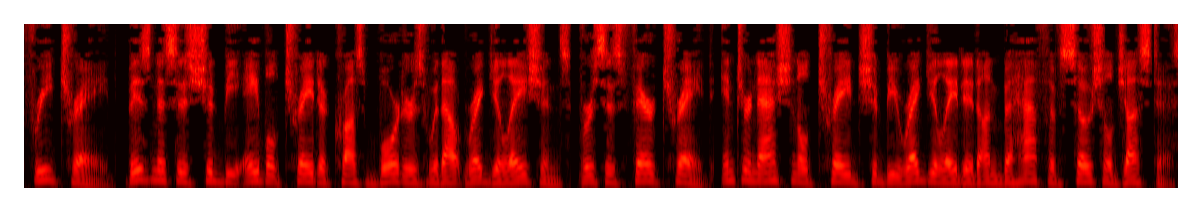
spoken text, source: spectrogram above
free trade, businesses should be able trade across borders without regulations versus fair trade international trade should be regulated on behalf of social justice.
